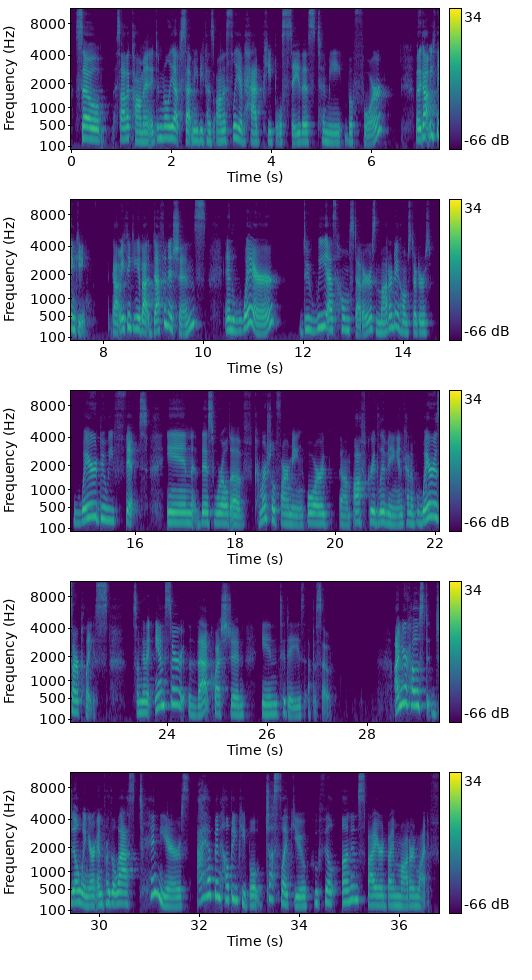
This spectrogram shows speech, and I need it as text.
So I saw the comment. It didn't really upset me because honestly, I've had people say this to me before, but it got me thinking. It got me thinking about definitions and where do we as homesteaders, modern day homesteaders, where do we fit in this world of commercial farming or um, off grid living and kind of where is our place? So I'm going to answer that question in today's episode. I'm your host, Jill Winger, and for the last 10 years, I have been helping people just like you who feel uninspired by modern life.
